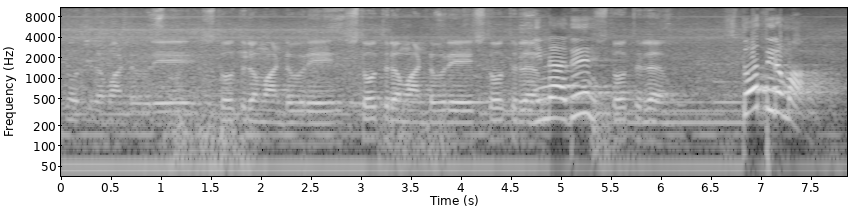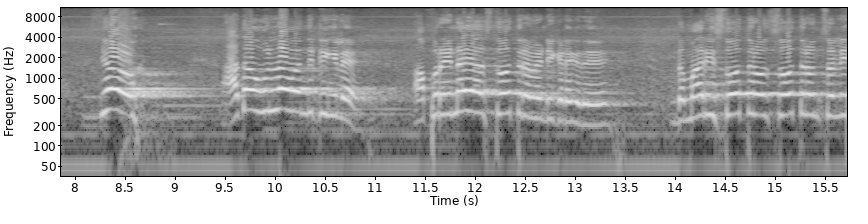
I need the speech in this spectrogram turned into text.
ஸ்தோத்திரம் ஆண்டவரே ஸ்தோத்திரம் ஆண்டவரே ஸ்தோத்திரம் ஆண்டவரே ஸ்தோத்திரம். என்னது? ஸ்தோத்திரம். ஸ்தோத்திரமா? யோ அதான் உள்ள வந்துட்டீங்களே. அப்புறம் என்னய்யா ஸ்தோத்திரம் வேண்டி கிடக்குது? இந்த மாதிரி ஸ்தோத்திரம் ஸ்தோத்திரம் சொல்லி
